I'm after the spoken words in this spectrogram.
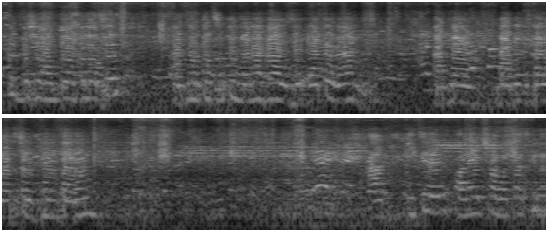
খুব বেশি আন্তরিক করেছে আপনার কাছে কি মনে হয় যে এত রান আপনার বাড়ির কলার চলছেন কারণ? আর পিচের অনেক সমস্যা ছিল,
